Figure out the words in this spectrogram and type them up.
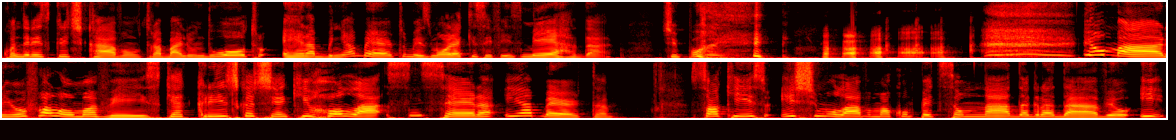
quando eles criticavam o trabalho um do outro, era bem aberto mesmo. Olha aqui, você fez merda. Tipo, E o Mário falou uma vez que a crítica tinha que rolar sincera e aberta. Só que isso estimulava uma competição nada agradável e,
